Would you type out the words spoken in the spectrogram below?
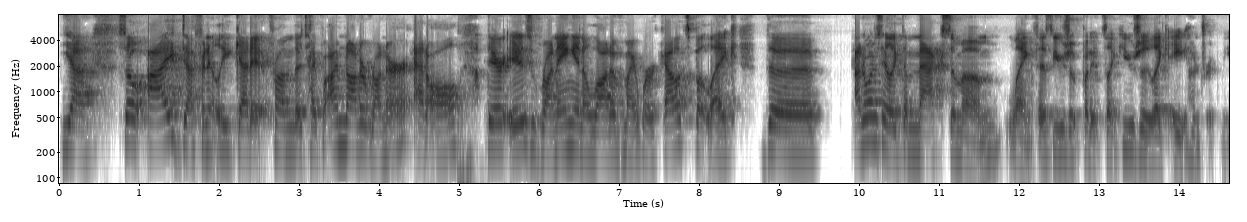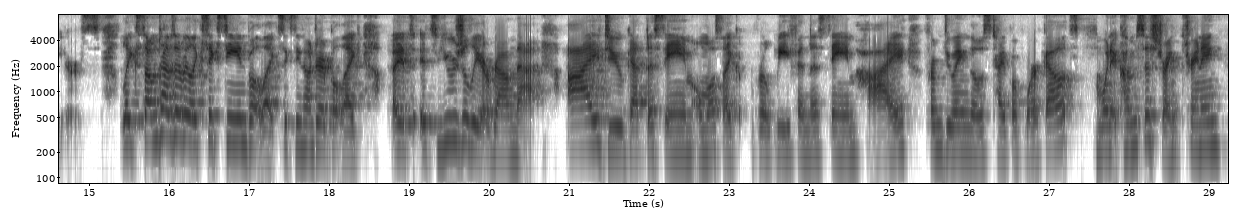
Yeah. So I definitely get it from the type of, I'm not a runner at all. There is running in a lot of my workouts, but like the I don't want to say like the maximum length as usual, but it's like usually like 800 meters. Like sometimes it'll be like 16, but like 1600, but like it's, it's usually around that. I do get the same almost like relief and the same high from doing those type of workouts. When it comes to strength training,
